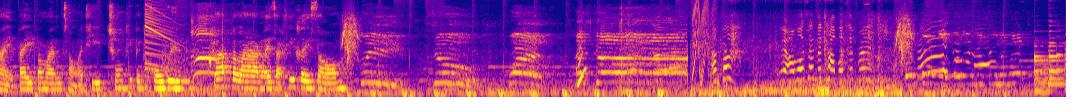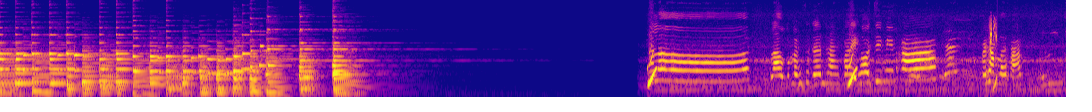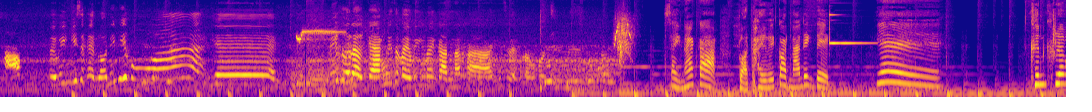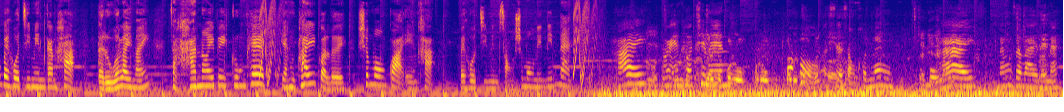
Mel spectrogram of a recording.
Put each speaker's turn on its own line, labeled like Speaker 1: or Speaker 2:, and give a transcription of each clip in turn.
Speaker 1: หายไปประมาณ 2 อาทิตย์ ช่วงที่เป็นโควิดพลาดตารางเลยจากที่เคยซ้อม
Speaker 2: Three, two, one, let's go!
Speaker 3: Appa, we're almost at the top of the เดินทางไปโฮจิมินห์ครับ ไปทำอะไรคะไปวิ่งครับไปวิ่ง 21 โลนี่พี่หัวเย้นี่คือเดอะแก๊งที่จะไปวิ่งด้วยกันนะคะ 21 โลโฮจิมินห์
Speaker 4: ใส่หน้ากากปลอดภัยไว้ก่อนนะเด็กๆ เย้ ขึ้นเครื่องไปโฮจิมินห์กันค่ะ แต่รู้อะไรไหม จากฮานอยไปกรุงเทพยังใกล้กว่าเลย ชั่วโมงกว่าเองค่ะ ไปโฮจิมินห์สองชั่วโมงนิดๆแน่
Speaker 3: Hi we're in Ho Chi Minh โอ้โหเสียสองคนนั่ง Hi นั่งสบายเลยนะ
